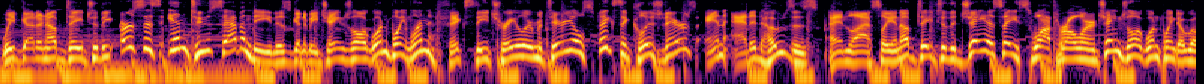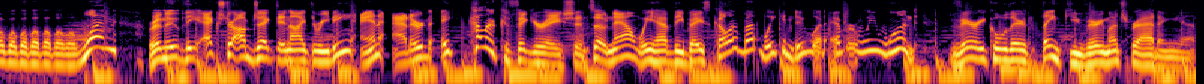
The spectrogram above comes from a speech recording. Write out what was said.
We've got an update to the ursus n270 this is going to be changelog 1.1 fix the trailer materials fix the collision errors and added hoses. And lastly an update to the jsa swath roller. Changelog 1.1 remove the extra object in i3d and added a color configuration so now we have the base color, but we can do whatever we want. Very cool there. Thank you very much for adding it.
